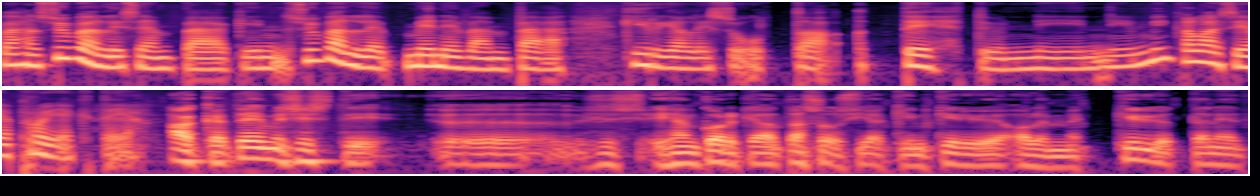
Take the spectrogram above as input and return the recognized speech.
vähän syvällisempääkin, syvälle menevämpää kirjallisuutta tehty, niin, niin minkälaisia projekteja? Akateemisesti siis ihan korkeatasoisiakin kirjoja olemme kirjoittaneet,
